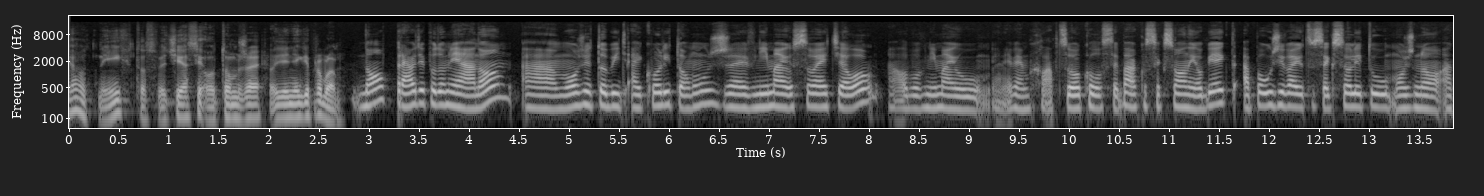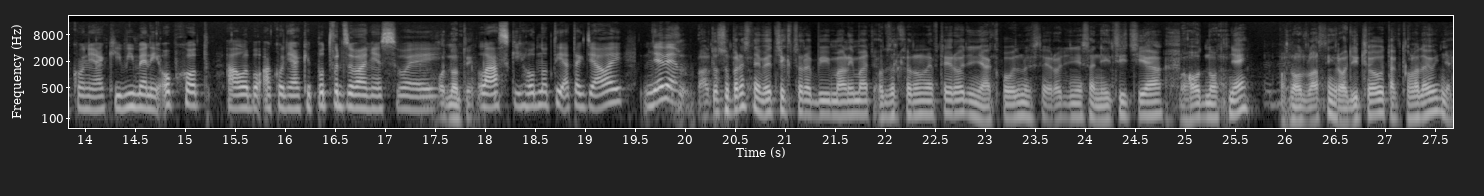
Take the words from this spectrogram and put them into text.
tehotných. To svedčí asi o tom, že je niekde problém. No, pravdepodobne áno. A môže to byť aj kvôli tomu, že vnímajú svoje telo alebo vnímajú, ja neviem, chlapcov okolo seba ako sexuálny objekt a používajú tú sexualitu možno ako nejaký výmenný obchod alebo ako nejaké potvrdzovanie svojej hodnoty. lásky, hodnoty a tak ďalej. Neviem. Ale to sú presne veci, ktoré by mali mať odzrkadlené v tej rodine. Ak povedzme v tej rodine rodine sa necítia hodnotne, možno od vlastných rodičov, tak to hľadajú inde.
